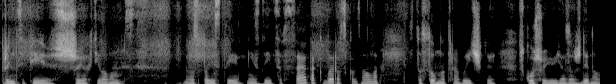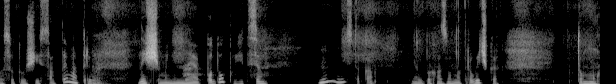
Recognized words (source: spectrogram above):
принципі, що я хотіла вам розповісти, мені здається, все так би розказала стосовно травички. Скошую я завжди на висоту 6 см. Нижче мені не подобається. Ну, ось така, якби газонна травичка. Тому,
